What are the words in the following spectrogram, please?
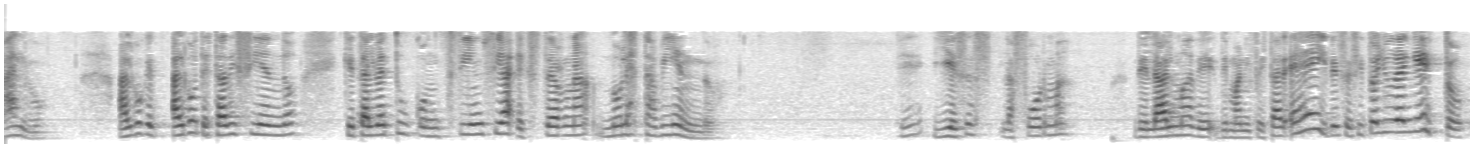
algo, algo que algo te está diciendo que tal vez tu conciencia externa no la está viendo. Y esa es la forma del alma de, manifestar, ¡hey, necesito ayuda en esto!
